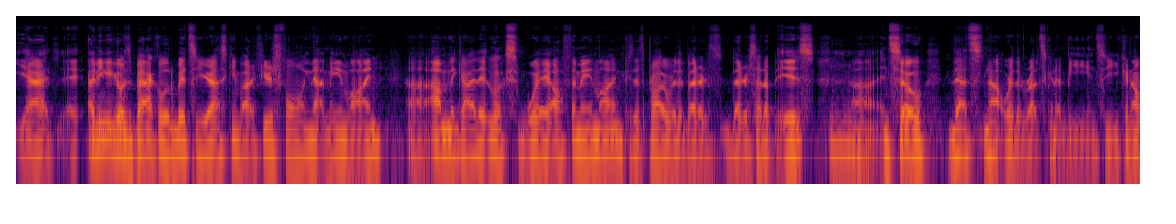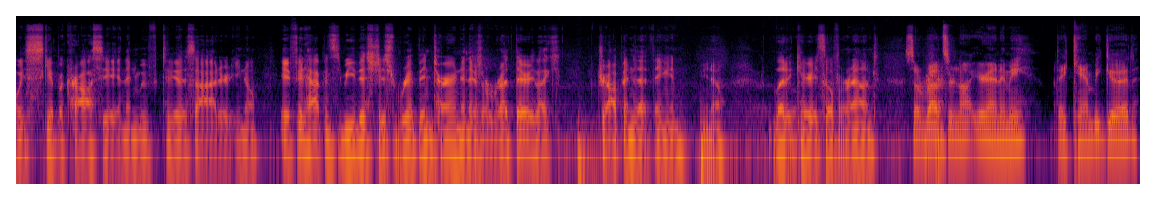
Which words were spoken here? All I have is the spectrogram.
yeah, it, it- I think it goes back a little bit So you're asking about if you're just following that main line. Uh, I'm the guy that looks way off the main line because that's probably where the better better setup is, uh, and so that's not where the rut's going to be. And so you can always skip across it and then move to the other side, or you know, if it happens to be this just rip and turn and there's a rut there, like drop into that thing and you know, let it carry itself around. So ruts are not your enemy. They can be good,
